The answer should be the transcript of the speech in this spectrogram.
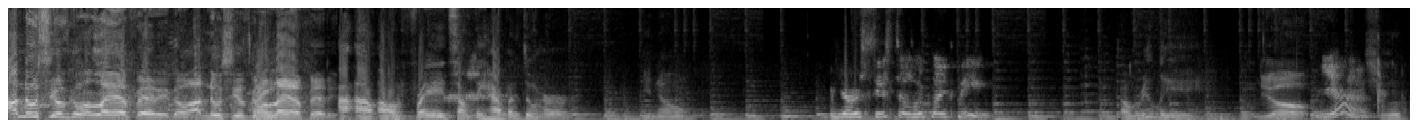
I knew she was gonna laugh at it though. I knew she was gonna Right. laugh at it. I, I I'm afraid something happened to her. You know. Your sister looked like me. Oh really? Yo. Yeah. She, look,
